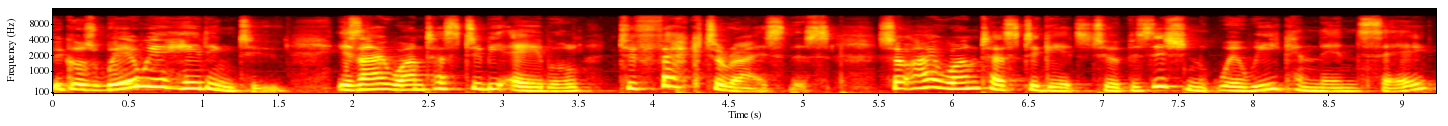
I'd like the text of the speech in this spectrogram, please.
Because where we're heading to is I want us to be able to factorize this. So I want us to get to a position where we can then say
